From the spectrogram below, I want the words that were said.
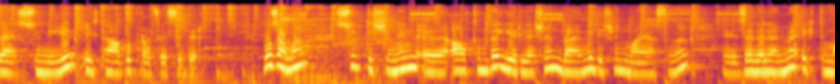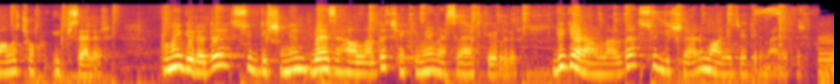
və sümüyün iltihabı prosesidir. Bu zaman süd dişinin altında yerləşən daimi dişin mayasının zədələnmə ehtimalı çox yüksəlir. Buna görə də süd dişinin bəzi hallarda çəkimi məsləhət görülür. Digər anlarda süd dişləri müalicə edilməlidir.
